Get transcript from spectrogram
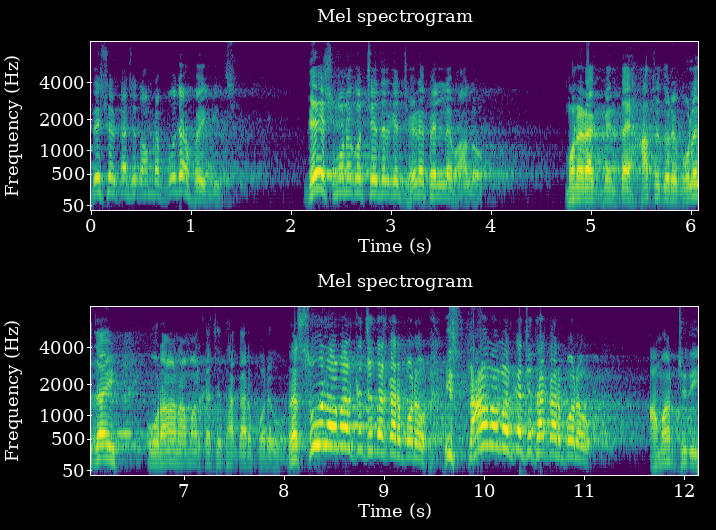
দেশের কাছে তো আমরা বোঝা হয়ে গেছি। দেশ মনে করছে এদেরকে ঝেড়ে ফেললে ভালো। মনে রাখবেন, তাই হাতে ধরে বলে যাই, কোরআন আমার কাছে থাকার পরেও, রসুল আমার কাছে থাকার পরেও, ইসলাম আমার কাছে থাকার পরেও, আমার যদি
